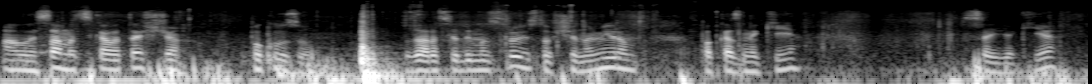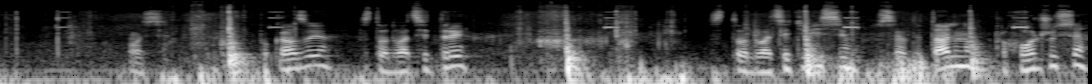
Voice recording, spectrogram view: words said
Але саме цікаве те, що по кузову. Зараз я демонструю з товщиноміром, показники. Все як є. Ось. Показую. 123, 128, все детально, проходжуся.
